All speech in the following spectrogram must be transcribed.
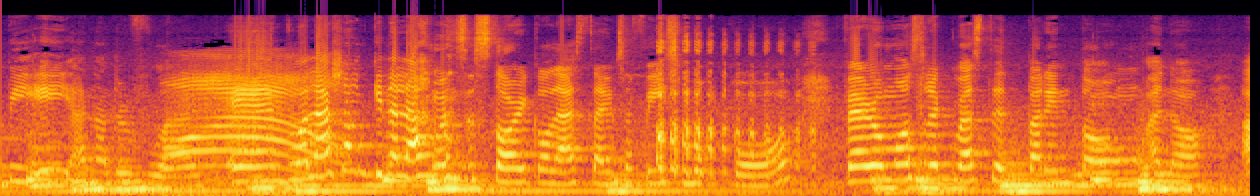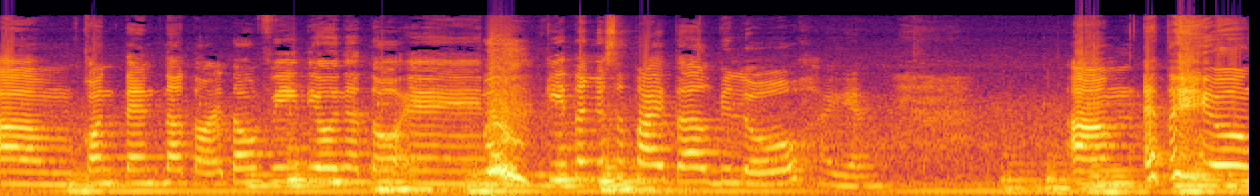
Guys, it will be a another vlog. And wala siyang kinalaman sa story ko last time sa Facebook ko. Pero most requested pa rin tong ano, um, content na to, itong video na to. And kita nyo sa title below. Ayan. Um, ito yung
